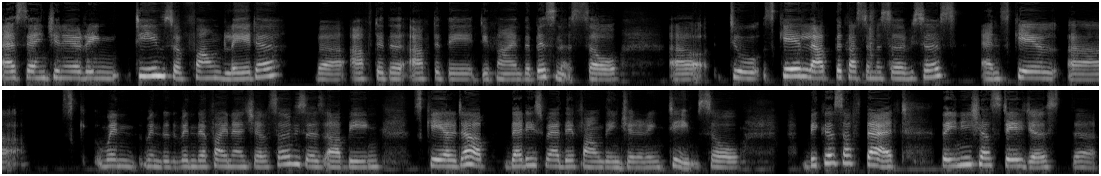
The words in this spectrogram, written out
as engineering teams are found later uh, after the after they define the business. So uh, to scale up the customer services and scale uh, when when the when their financial services are being scaled up that is where they found the engineering team. So because of that the initial stages the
